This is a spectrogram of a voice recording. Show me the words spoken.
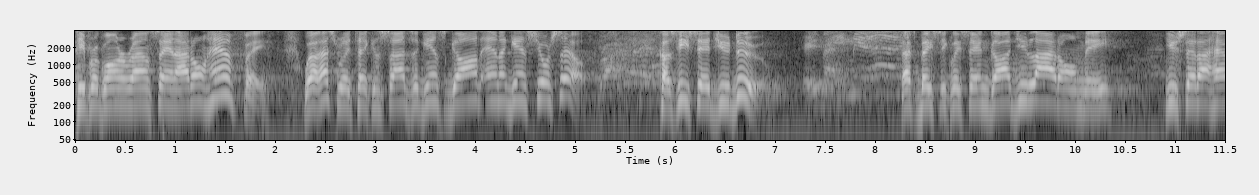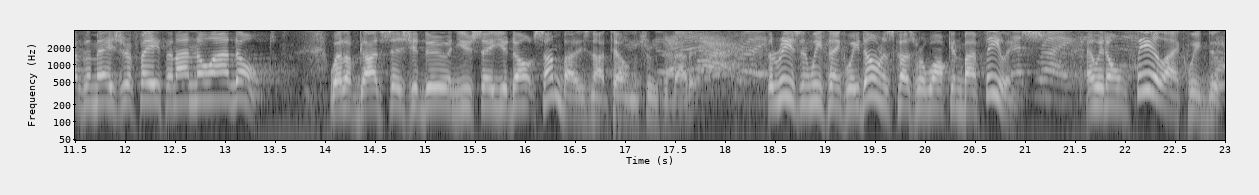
People are going around saying, I don't have faith. Well, that's really taking sides against God and against yourself. Because He said you do. Amen. That's basically saying, God, you lied on me. You said I have the measure of faith, and I know I don't. Well, if God says you do and you say you don't, somebody's not telling the truth about it. The reason we think we don't is because we're walking by feelings. right. And we don't feel like we do.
